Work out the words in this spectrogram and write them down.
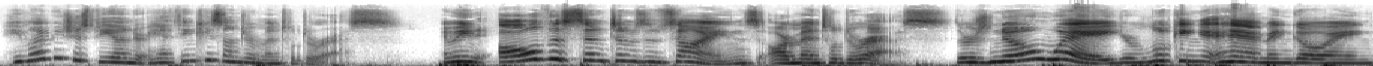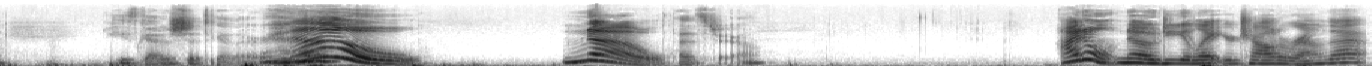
He might be just be under I think he's under mental duress. I mean, all the symptoms and signs are mental duress. There's no way you're looking at him and going, He's got his shit together. "No." No. That's true. I don't know. Do you let your child around that?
